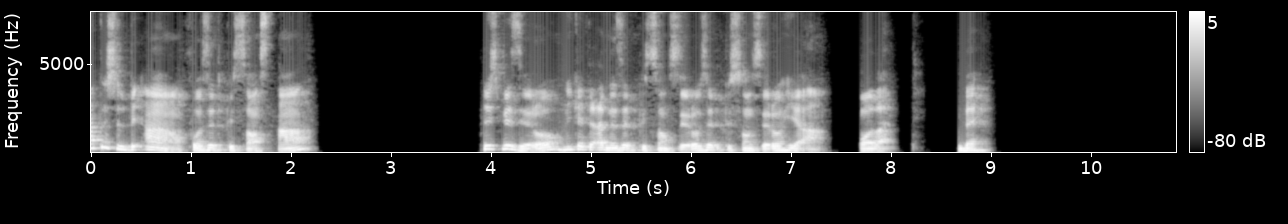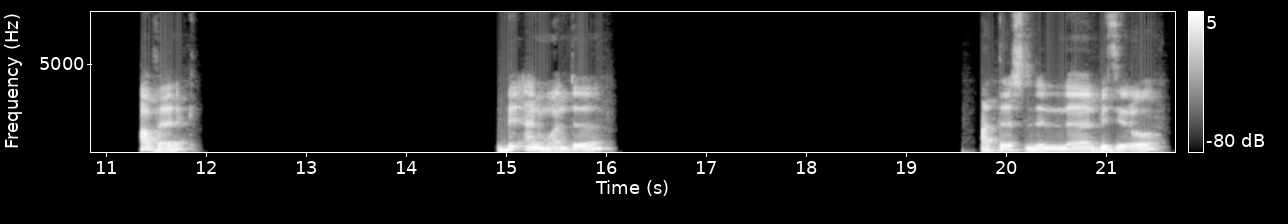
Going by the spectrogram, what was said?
حتاش ال b 1 fois z puissance 1 plus b 0 هني كتعدنا عندنا z puissance 0 z puissance 0 هي 1 واضح. b. avec bn moins 2 حتاش لل b 0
